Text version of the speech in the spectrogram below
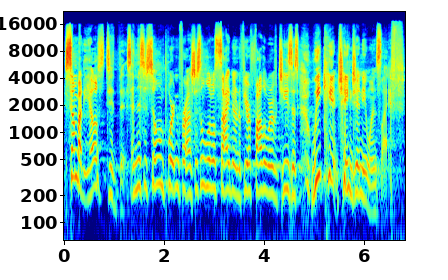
Somebody else did this. And this is so important for us. Just a little side note if you're a follower of Jesus, we can't change anyone's life.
